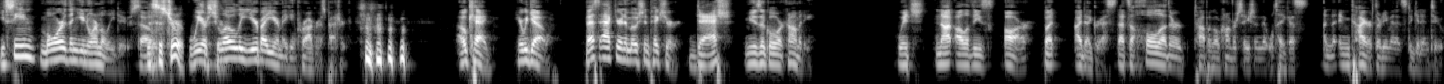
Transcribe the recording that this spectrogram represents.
You've seen more than you normally do. So This is true. we This are is true. slowly year by year making progress, Patrick. Okay, here we go. Best actor in a motion picture, dash, musical or comedy. Which not all of these are, but I digress. That's a whole other topical conversation that will take us an entire 30 minutes to get into.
